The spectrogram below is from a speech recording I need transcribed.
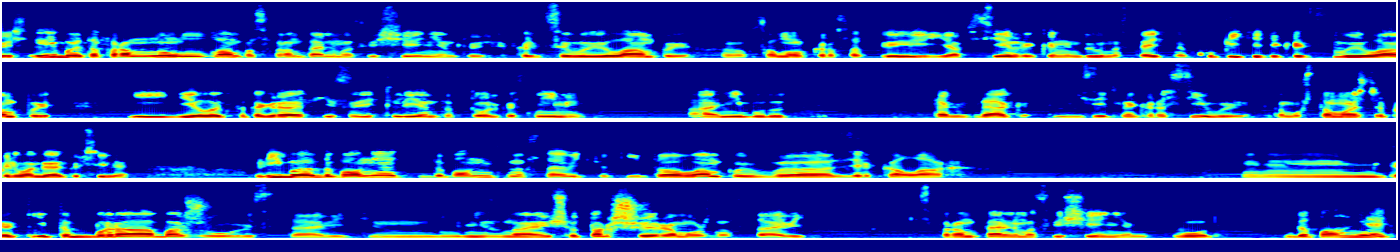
То есть либо это ну, лампа с фронтальным освещением, то есть кольцевые лампы э, в салонах красоты. Я всем рекомендую настоятельно купить эти кольцевые лампы и делать фотографии своих клиентов только с ними. Они будут тогда действительно красивые, потому что мастер прилагает усилия. Либо дополнять, дополнительно ставить какие-то лампы в зеркалах, какие-то бра-абажуры ставить, не знаю, еще торшера можно ставить с фронтальным освещением. Вот. Дополнять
